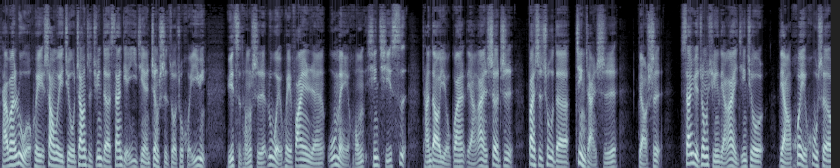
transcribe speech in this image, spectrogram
台湾陆委会尚未就张志军的三点意见正式作出回应。与此同时，陆委会发言人吴美红星期四谈到有关两岸设置办事处的进展时表示，三月中旬，两岸已经就两会互设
